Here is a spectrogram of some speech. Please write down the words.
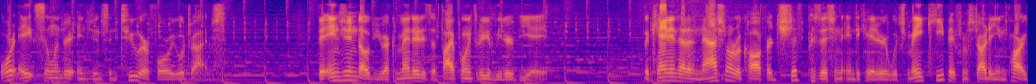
or 8 cylinder engines in 2 or 4 wheel drives. The engine that would be recommended is a 5.3 liter V8. The Canyon had a national recall for shift position indicator which may keep it from starting in park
